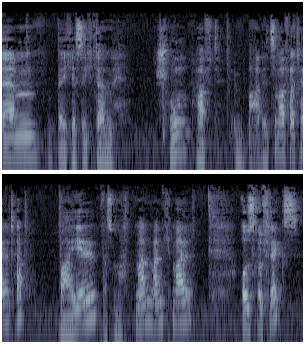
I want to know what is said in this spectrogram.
ähm, welches sich dann schwunghaft im Badezimmer verteilt hat, weil, was macht man manchmal? Aus Reflex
